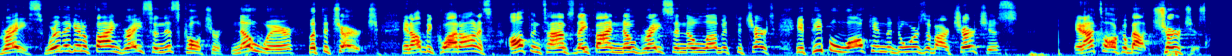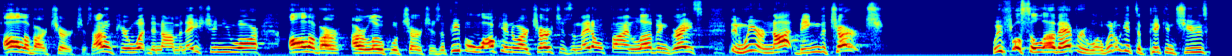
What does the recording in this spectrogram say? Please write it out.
grace. Where are they going to find grace in this culture? Nowhere but the church. And I'll be quite honest, oftentimes they find no grace and no love at the church. If people walk in the doors of our churches and I talk about churches, all of our churches. I don't care what denomination you are, all of our, our local churches. If people walk into our churches and they don't find love and grace, then we are not being the church. We're supposed to love everyone. We don't get to pick and choose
